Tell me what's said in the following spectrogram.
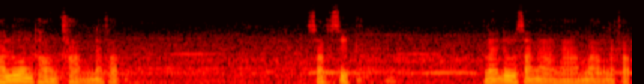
ระล่วงทองคำนะครับ ศักดิ์สิทธิ์และดูสง่างามมากนะครับ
